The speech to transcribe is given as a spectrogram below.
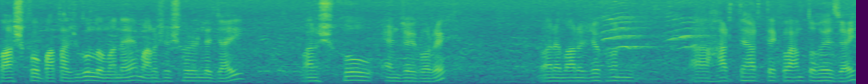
বাষ্প বাতাসগুলো মানে মানুষের শরীরে যায়, মানুষ খুব এনজয় করে। মানে মানুষ যখন হাঁটতে হাঁটতে ক্লান্ত হয়ে যায়।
